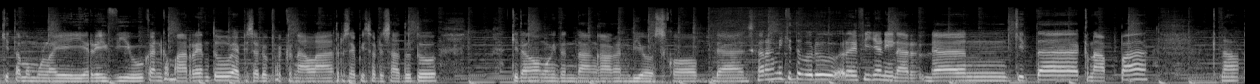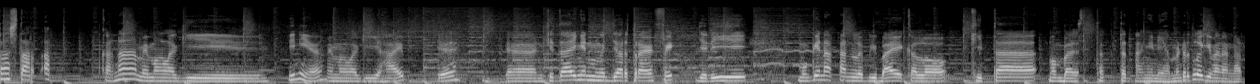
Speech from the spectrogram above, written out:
kita memulai review kan kemarin tuh episode perkenalan, terus episode satu tuh kita ngomongin tentang kangen bioskop dan sekarang nih kita baru reviewnya nih dan kita kenapa kenapa startup karena memang lagi ini ya memang lagi hype ya. Dan kita ingin mengejar traffic jadi mungkin akan lebih baik kalau kita membahas tentang ini ya. Menurut lo gimana Nat?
